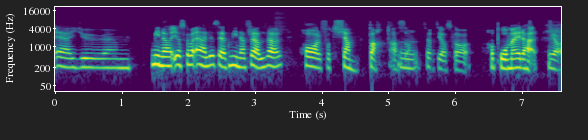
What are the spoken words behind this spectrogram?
är ju... ehm, Mina, jag ska vara ärlig och säga att mina föräldrar har fått kämpa alltså, Mm. för att jag ska ha på mig det här. ja.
